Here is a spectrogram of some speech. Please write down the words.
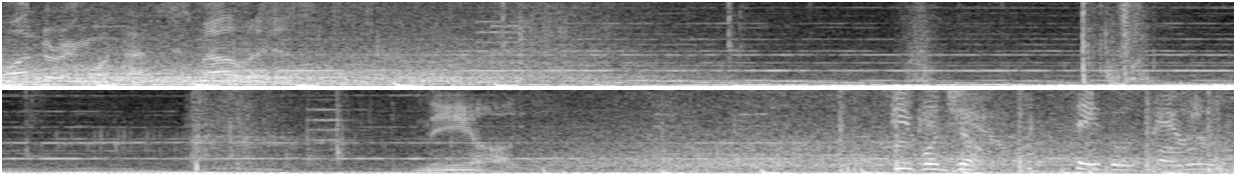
Wondering what that smell is. Neon. People joke. Say those balloons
